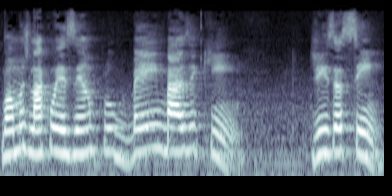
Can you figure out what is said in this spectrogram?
vamos lá com um exemplo bem basiquinho. Diz assim:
